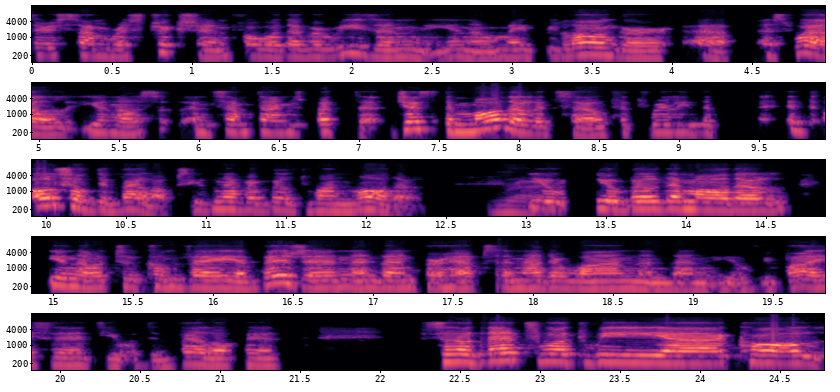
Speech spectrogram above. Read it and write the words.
there's some restriction for whatever reason, you know, maybe longer uh, as well, you know, so, and sometimes, but just the model itself, it really de- it also develops. You've never built one model. Right. You you build a model, you know, to convey a vision, and then perhaps another one, and then you revise it, you develop it, so that's what we uh, call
